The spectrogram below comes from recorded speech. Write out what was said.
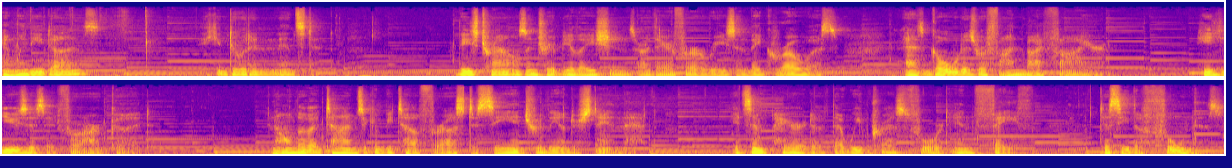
And when He does, can do it in an instant. These trials and tribulations are there for a reason. They grow us. As gold is refined by fire, He uses it for our good. And although at times it can be tough for us to see and truly understand that, it's imperative that we press forward in faith to see the fullness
